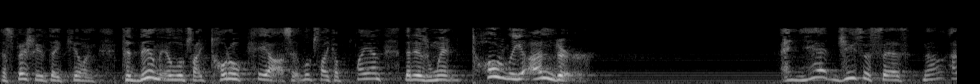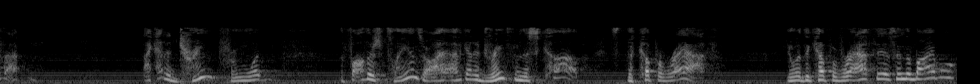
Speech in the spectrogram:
especially if they kill him? To them, it looks like total chaos. It looks like a plan that has went totally under. And yet Jesus says, no, I, I, I got to drink from what the Father's plans are. I, I've got to drink from this cup. It's the cup of wrath. You know what the cup of wrath is in the Bible?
